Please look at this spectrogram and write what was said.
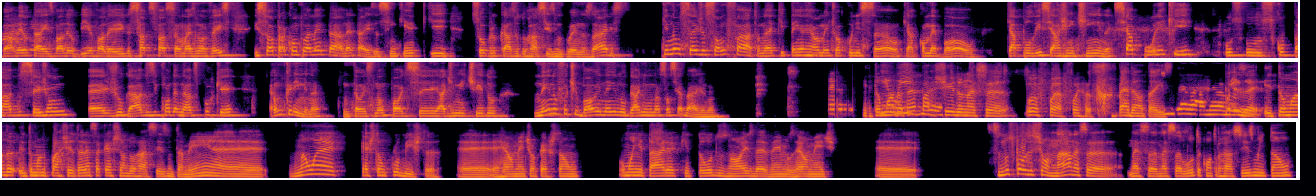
Valeu, Thaís, valeu, Bia, valeu, Igor, satisfação mais uma vez. E só para complementar, né, Thaís, assim, que, que sobre o caso do racismo em Buenos Aires, que não seja só um fato, né, que tenha realmente uma punição, que a Comebol, que a polícia argentina, que se apure que os, os culpados sejam é, julgados e condenados, porque é um crime, né? Então isso não pode ser admitido nem no futebol e nem em lugar nenhum na sociedade, né? E tomando e até partido nessa. Ufa, foi, foi, foi. Perdão, Thaís. Lá. Pois é, e tomando, e tomando partido até nessa questão do racismo também, é... não é questão clubista, é realmente uma questão humanitária que todos nós devemos realmente é... se nos posicionar nessa, nessa, nessa luta contra o racismo. Então,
